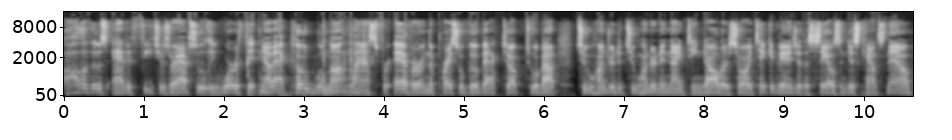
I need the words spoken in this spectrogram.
all of those added features are absolutely worth it. Now that code will not last forever and the price will go back to up to about 200 to $219. So I take advantage of the sales and discounts now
